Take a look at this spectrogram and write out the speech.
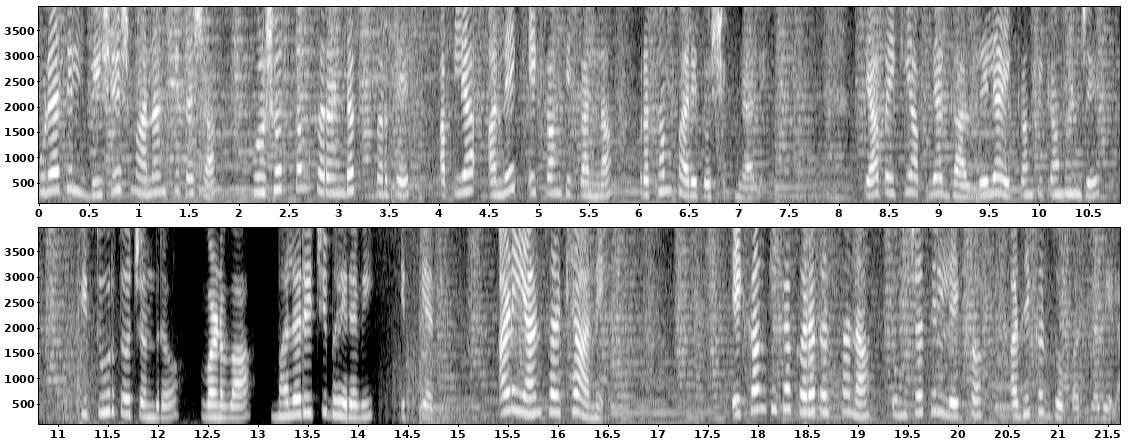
पुण्यातील विशेष मानांकित अशा पुरुषोत्तम करंडक स्पर्धेत आपल्या अनेक एकांकिकांना प्रथम पारितोषिक मिळाले. त्यापैकी आपल्या गाजलेल्या एकांकिका म्हणजे फितूर तो चंद्र वणवा भलरीची भैरवी इत्यादी. आणि यांसारख्या अनेक. एकांकिका करत असताना तुमच्यातील लेखक अधिकच जोपासला गेला.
